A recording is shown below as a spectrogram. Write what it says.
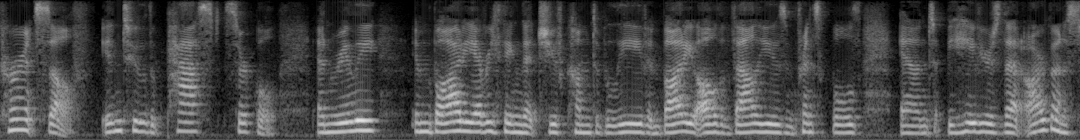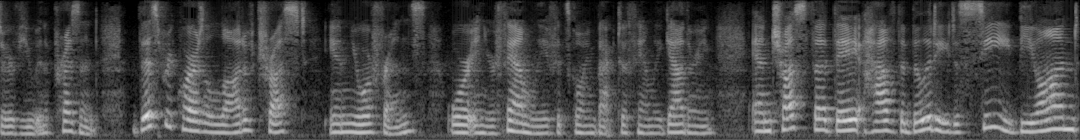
current self into the past circle and really embody everything that you've come to believe, embody all the values and principles and behaviors that are going to serve you in the present. This requires a lot of trust in your friends or in your family if it's going back to a family gathering, and trust that they have the ability to see beyond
